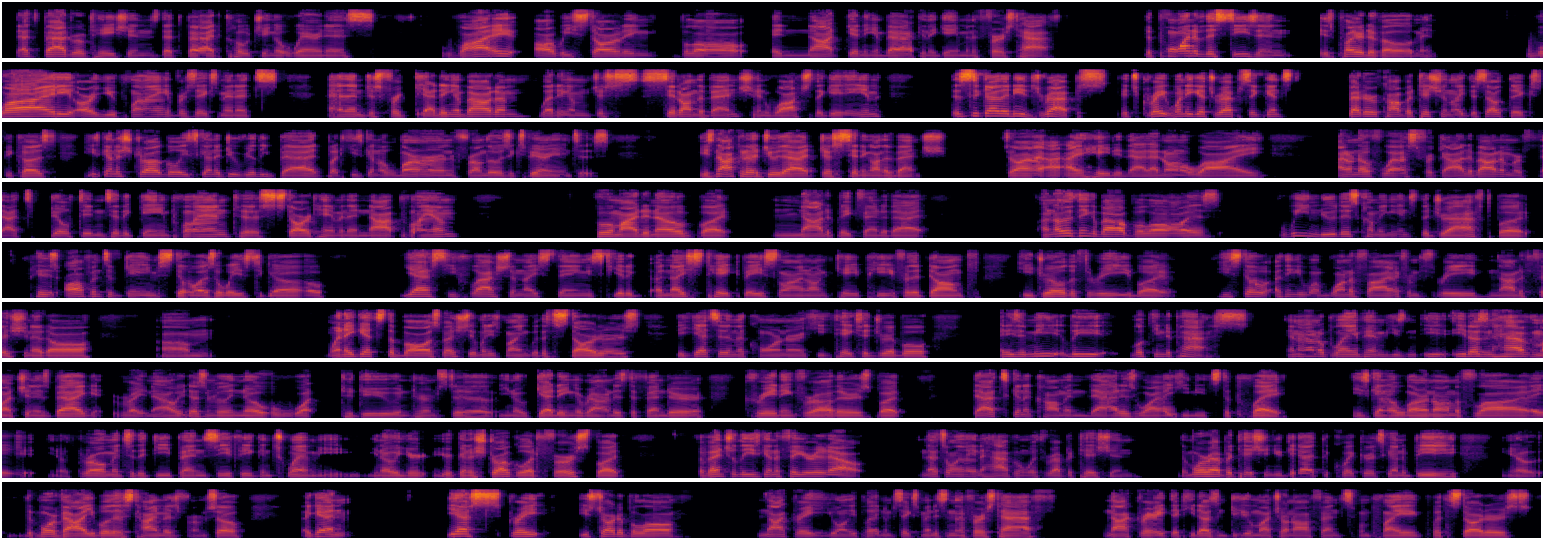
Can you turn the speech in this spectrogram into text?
That's bad rotations. That's bad coaching awareness. Why are we starting Bilal and not getting him back in the game in the first half? The point of this season is player development. Why are you playing him for six minutes and then just forgetting about him, letting him just sit on the bench and watch the game. This is a guy that needs reps. It's great when he gets reps against better competition like the Celtics because he's going to struggle. He's going to do really bad, but he's going to learn from those experiences. He's not going to do that just sitting on the bench. So I, I hated that. I don't know why. I don't know if Wes forgot about him or if that's built into the game plan to start him and then not play him. Who am I to know? But not a big fan of that. Another thing about Bilal is we knew this coming into the draft, but his offensive game still has a ways to go. Yes, he flashed some nice things. He had a, a nice take baseline on KP for the dunk. He drilled a three, but he still, I think he went one to five from three, not efficient at all. Um, when he gets the ball, especially when he's playing with the starters, he gets it in the corner, he takes a dribble, and he's immediately looking to pass and I don't blame him. He's he, he doesn't have much in his bag right now. He doesn't really know what to do in terms to you know getting around his defender, creating for others. But that's gonna come, and that is why he needs to play. He's going to learn on the fly. You know, throw him into the deep end, see if he can swim. He, you know, you're you're going to struggle at first, but eventually he's going to figure it out. And that's only going to happen with repetition. The more repetition you get, the quicker it's going to be. You know, the more valuable this time is for him. So, again, yes, great. You started Bilal. Not great. You only played him six minutes in the first half. Not great that he doesn't do much on offense when playing with starters.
